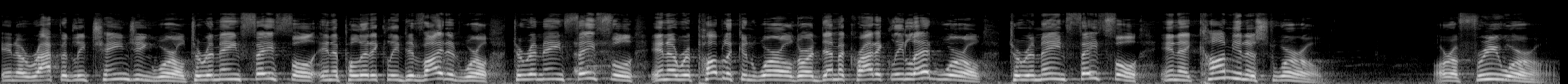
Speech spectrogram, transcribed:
in a rapidly changing world, to remain faithful in a politically divided world, to remain faithful in a Republican world or a democratically led world, to remain faithful in a communist world or a free world.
